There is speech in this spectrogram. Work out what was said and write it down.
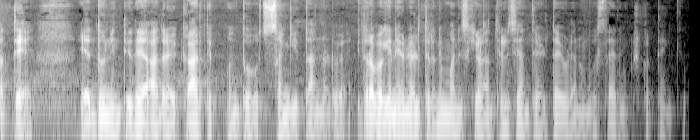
ಮತ್ತೆ ಎದ್ದು ನಿಂತಿದೆ. ಆದರೆ ಕಾರ್ತಿಕ್ ಮತ್ತು ಸಂಗೀತ ನಡುವೆ. ಇದರ ಬಗ್ಗೆ ನೀವು ಹೇಳ್ತೀರಾ? ನಿಮ್ಮ ಮನಸ್ಸಿಗೆ ಅಂತ ತಿಳಿಸಿ ಅಂತ ಹೇಳ್ತಾ ವಿಡಿಯೋ ಮುಗಿಸ್ತಾ ಇದ್ದೀನಿ. ಥ್ಯಾಂಕ್ ಯು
